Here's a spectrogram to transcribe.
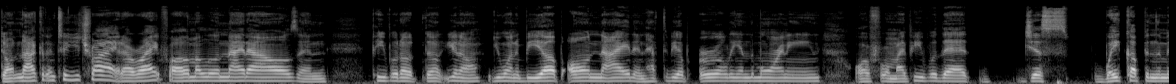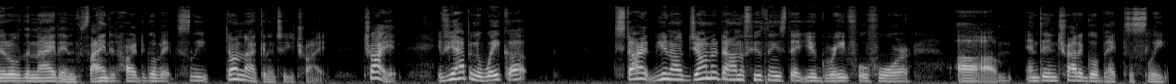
Don't knock it until you try it, all right? For all my little night owls and people don't, don't you know, you want to be up all night and have to be up early in the morning, or for my people that just wake up in the middle of the night and find it hard to go back to sleep, don't knock it until you try it. Try it. If you happen to wake up, start, you know, journal down a few things that you're grateful for. Um, and then try to go back to sleep.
